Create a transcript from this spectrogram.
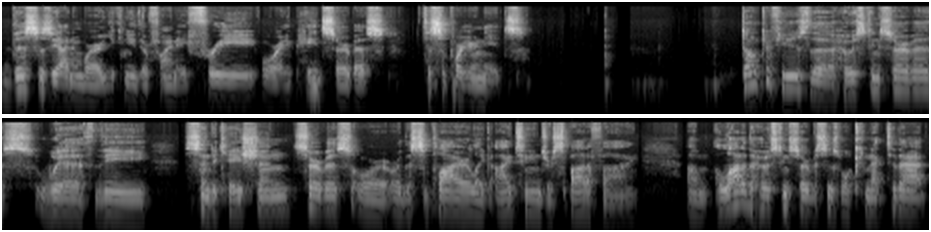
this is the item where you can either find a free or a paid service to support your needs. Don't confuse the hosting service with the syndication service or, or the supplier like iTunes or Spotify. Um, a lot of the hosting services will connect to that.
